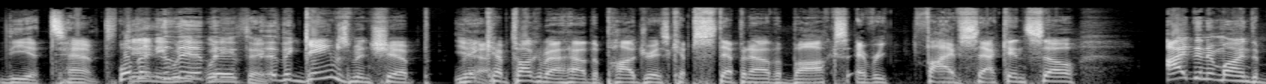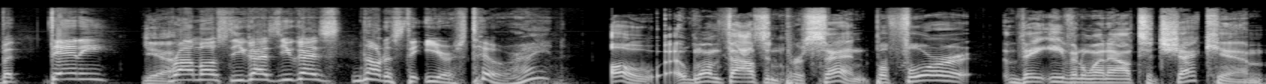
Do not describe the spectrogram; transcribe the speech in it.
the attempt. Well, Danny, the, what, do you- the- what do you think? The gamesmanship. They kept talking about how the Padres kept stepping out of the box every five seconds. So I didn't mind it. But Danny, Yeah. Ramos, you guys, you guys noticed the ears too, right? Oh, 1000%. Before they even went out to check him,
